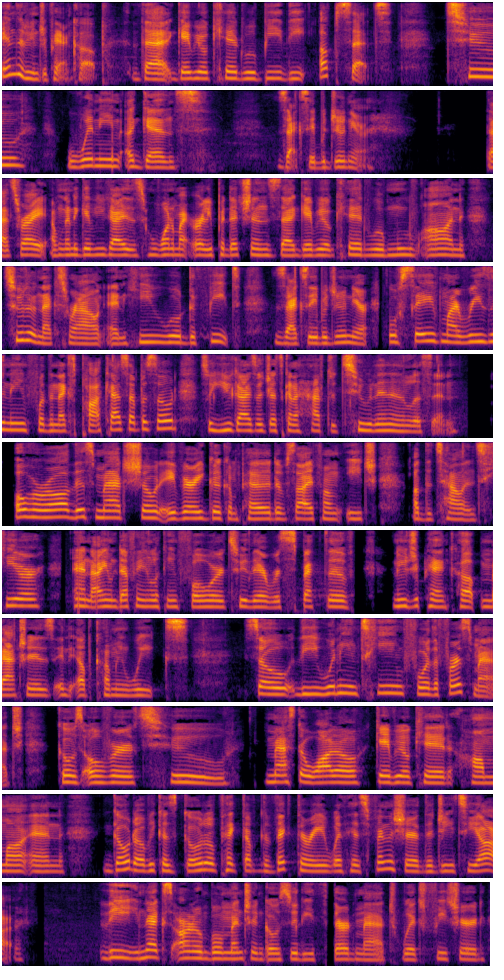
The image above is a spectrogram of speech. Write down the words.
in the New Japan Cup, that Gabriel Kidd will be the upset to winning against Zack Sabre Jr. That's right. I'm going to give you guys one of my early predictions that Gabriel Kidd will move on to the next round and he will defeat Zack Sabre Jr. We'll save my reasoning for the next podcast episode. So you guys are just going to have to tune in and listen. Overall, this match showed a very good competitive side from each of the talents here, and I am definitely looking forward to their respective New Japan Cup matches in the upcoming weeks. So, the winning team for the first match goes over to Master Wato, Gabriel Kidd, Honma, and Goto because Goto picked up the victory with his finisher, the GTR. The next honorable mention goes to the third match, which featured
